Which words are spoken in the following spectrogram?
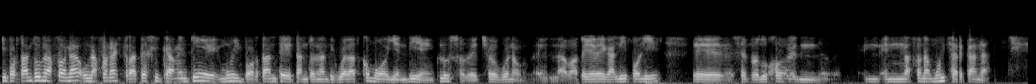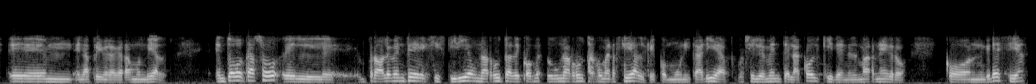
y por tanto una zona, una zona estratégicamente muy importante tanto en la antigüedad como hoy en día, incluso. De hecho, bueno, la batalla de Galípoli se produjo en, en, una zona muy cercana, en la Primera Guerra Mundial. En todo caso, eh, probablemente existiría una ruta, de, una ruta comercial que comunicaría posiblemente la Colquide en el Mar Negro con Grecia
